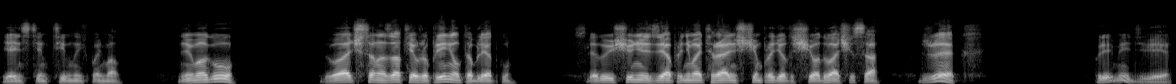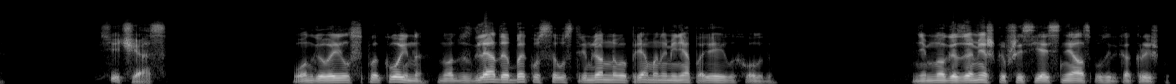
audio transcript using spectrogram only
Я инстинктивно их поймал. — Не могу. Два часа назад я уже принял таблетку. Следующую нельзя принимать раньше, чем пройдет еще два часа. Джек, прими две. Сейчас. Он говорил спокойно, но от взгляда Бекуса, устремленного прямо на меня, повеяло холодом. Немного замешкавшись, я снял с пузырька крышку.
